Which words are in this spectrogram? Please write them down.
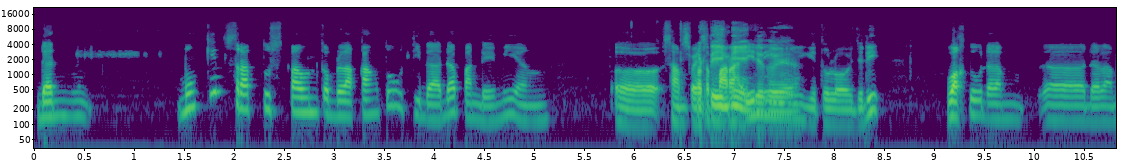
dan mungkin 100 tahun ke belakang tuh tidak ada pandemi yang eh, sampai Seperti separah ini ini, gitu ya. gitu loh. Jadi waktu dalam eh, dalam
